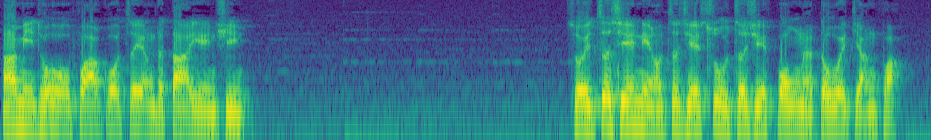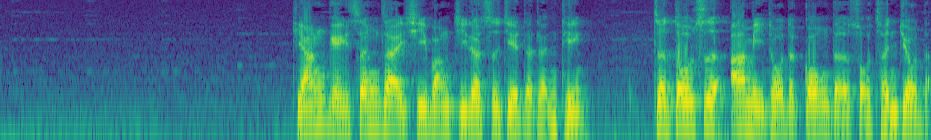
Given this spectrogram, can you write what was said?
阿弥陀佛发过这样的大愿心，所以这些鸟、这些树、这些风呢，都会讲法，讲给生在西方极乐世界的人听。这都是阿弥陀的功德所成就的。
